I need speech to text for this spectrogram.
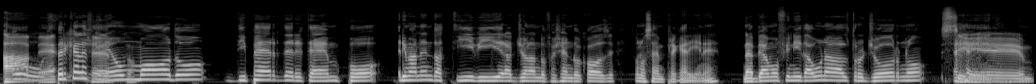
Ah, Oh, beh, Perché alla fine è certo. un modo di perdere tempo rimanendo attivi, ragionando, facendo cose. Sono sempre carine. Ne abbiamo finita una l'altro giorno. Sì. e-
